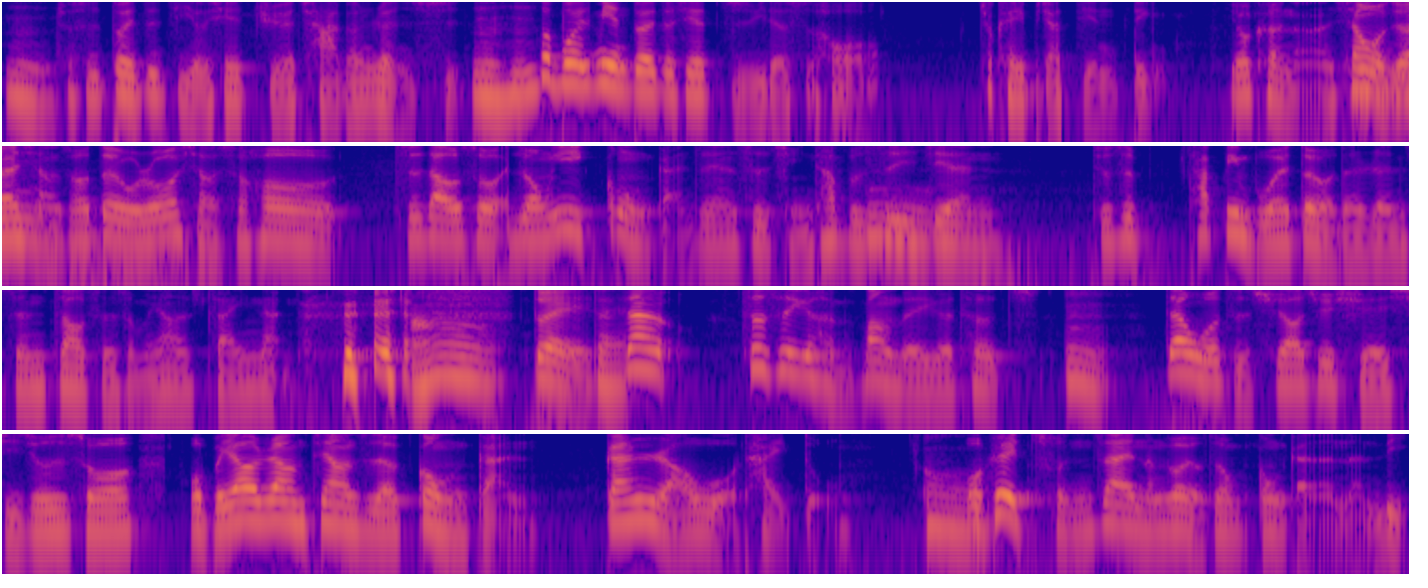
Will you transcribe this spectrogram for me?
嗯，就是对自己有一些觉察跟认识，嗯哼，会不会面对这些质疑的时候就可以比较坚定？有可能，像我就在想说，嗯、对我如果小时候知道说容易共感这件事情，它不是一件，嗯、就是它并不会对我的人生造成什么样的灾难。啊、对，对，但。这是一个很棒的一个特质，嗯，但我只需要去学习，就是说我不要让这样子的共感干扰我太多，哦，我可以存在能够有这种共感的能力，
